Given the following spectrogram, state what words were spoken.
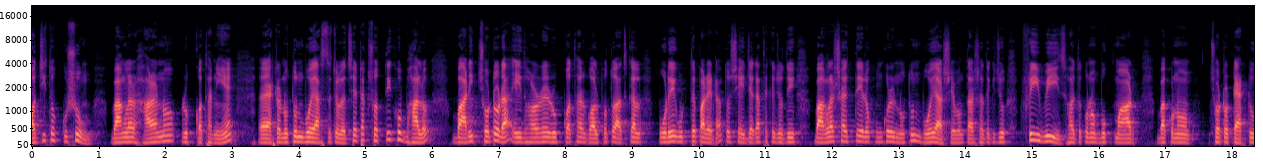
অজিত কুসুম বাংলার হারানো রূপকথা নিয়ে একটা নতুন বই আসতে চলেছে। এটা সত্যিই খুব ভালো। বাড়ির ছোটরা এই ধরনের রূপকথার গল্প তো আজকাল পড়ে উঠতে পারে না। তো সেই জায়গা থেকে যদি বাংলা সাহিত্যে এরকম করে নতুন বই আসে এবং তার সাথে কিছু ফ্রি উইজ হয়তো কোনো বুকমার্ক বা কোনো ছোট ট্যাটু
